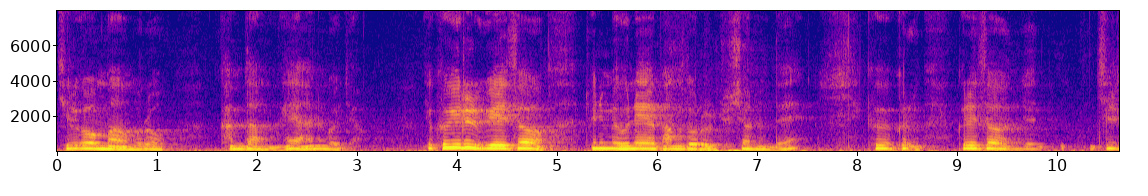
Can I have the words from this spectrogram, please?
즐거운 마음으로 감당해야 하는 거죠. 그 일을 위해서 주님의 은혜의 방도를 주셨는데 그, 그 그래서 질,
